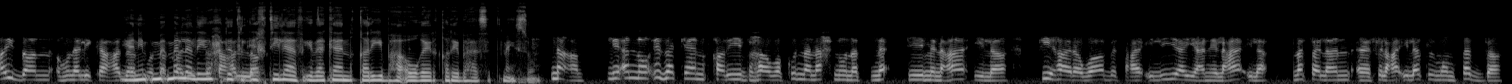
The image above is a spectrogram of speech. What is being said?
أيضا هنالك عدد يعني ما الذي يحدث الاختلاف إذا كان قريبها أو غير قريبها ست ميسون؟ نعم لأنه إذا كان قريبها وكنا نحن نأتي من عائلة فيها روابط عائلية يعني العائلة مثلا آه، في العائلات الممتدة.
